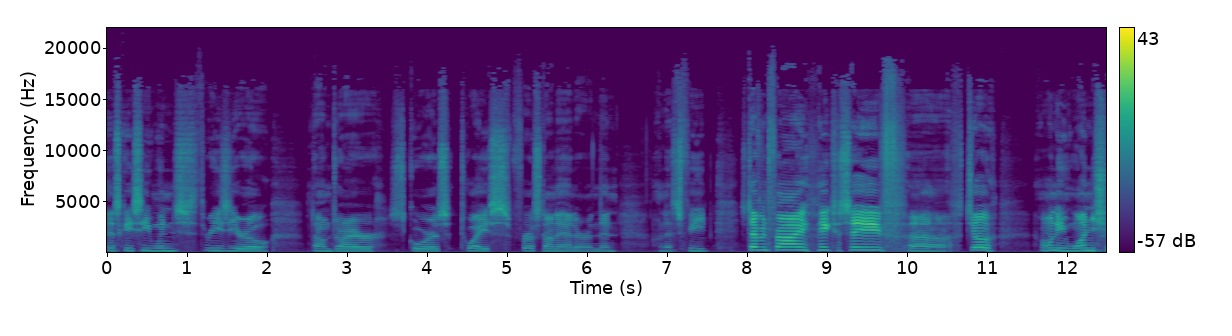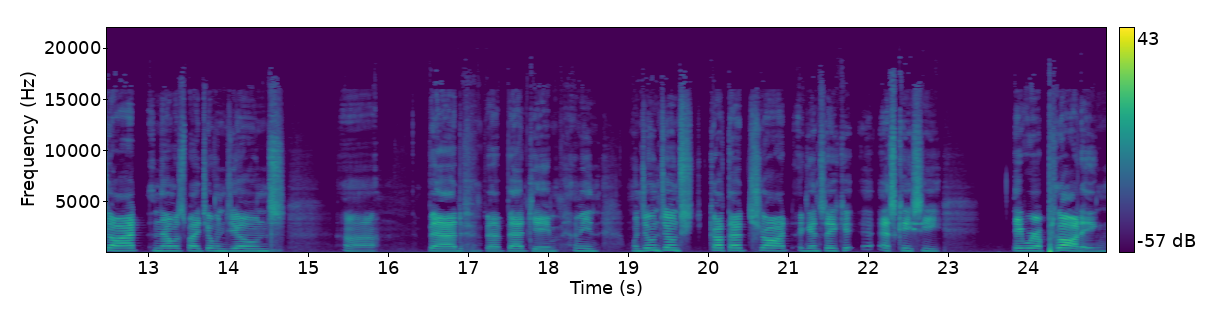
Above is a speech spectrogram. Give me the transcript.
SKC wins 3 0. Dom Dwyer scores twice, first on a header and then on his feet. Stefan Frei makes a save. Uh, Joe only one shot, and that was by Joevin Jones. Uh, bad, bad, bad game. I mean, when Joevin Jones got that shot against AK- SKC, they were applauding.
